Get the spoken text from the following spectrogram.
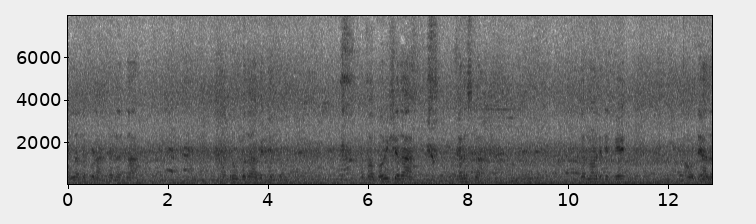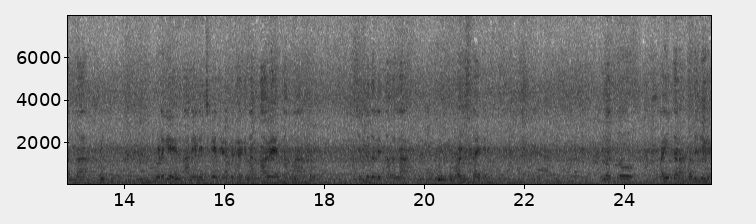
ಎಲ್ಲನೂ ಕೂಡ ಕಂಡಂತ ಅಪರೂಪದ ವ್ಯಕ್ತಿತ್ವ. ಒಬ್ಬ ಭವಿಷ್ಯದ ಕನಸುಗ ಕರ್ನಾಟಕಕ್ಕೆ ಅವರದೇ ಆದಂಥ ಕೊಡುಗೆ ನಾನೇನು ಹೆಚ್ಚಿಗೆ ಹೇಳಬೇಕಾಗಿಲ್ಲ. ತಾವೇ ತಮ್ಮ ಚಿತ್ರದಲ್ಲಿ ತಾವೆಲ್ಲ ವರ್ಣಿಸ್ತಾ ಇದ್ದೀರಿ. ಇವತ್ತು ರೈತರ ಬದುಕಿಗೆ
